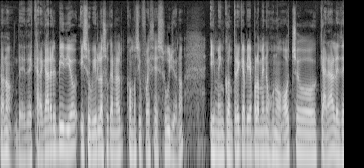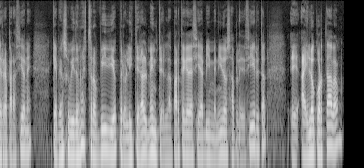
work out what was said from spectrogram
No, no, de descargar el vídeo y subirlo a su canal como si fuese suyo, ¿no? Y me encontré que había por lo menos unos ocho canales de reparaciones que habían subido nuestros vídeos, pero literalmente, en la parte que decía bienvenidos a Pledecir y tal, eh, ahí lo cortaban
